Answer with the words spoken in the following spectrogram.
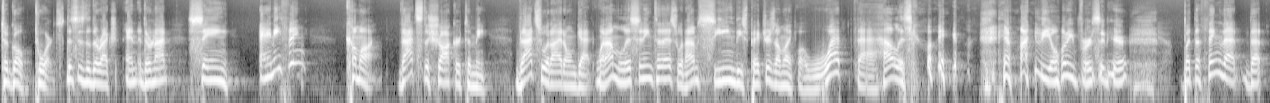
to go towards. This is the direction. And they're not saying anything? Come on. That's the shocker to me. That's what I don't get. When I'm listening to this, when I'm seeing these pictures, I'm like, well, what the hell is going on? Am I the only person here? But the thing that that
